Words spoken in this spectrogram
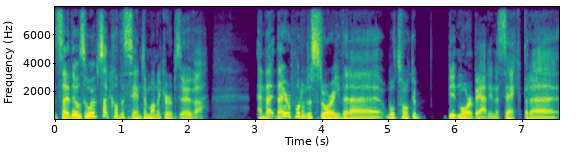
so there was a website called the Santa Monica Observer, and they, they reported a story that uh we'll talk a bit more about in a sec. But uh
